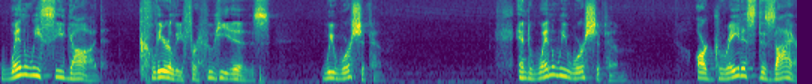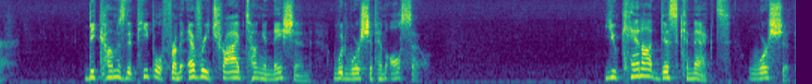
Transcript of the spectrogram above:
When we see God clearly for who he is, we worship him. And when we worship him, our greatest desire becomes that people from every tribe, tongue, and nation would worship him also. You cannot disconnect worship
